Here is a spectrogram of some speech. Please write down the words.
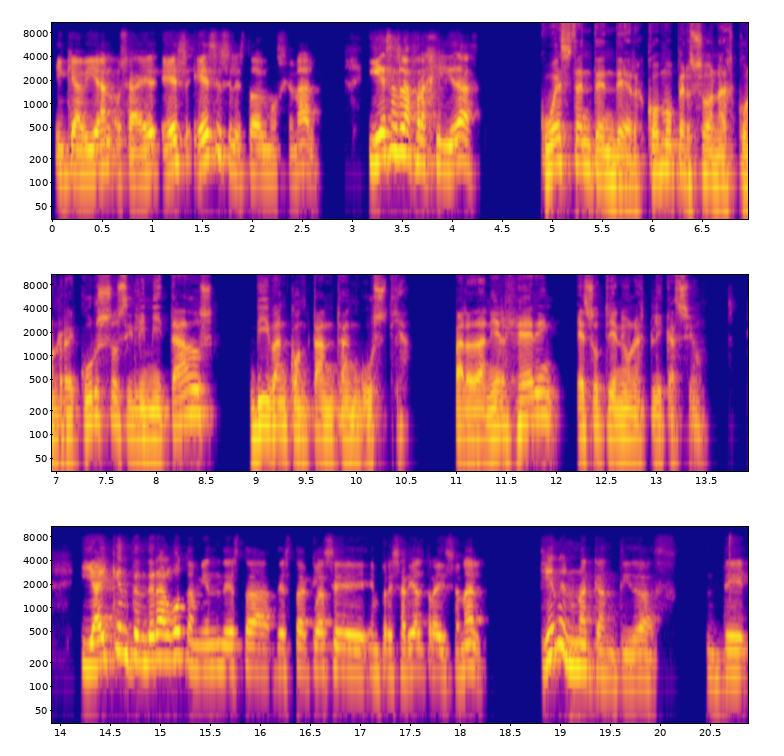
y que habían, o sea, e, es, ese es el estado emocional. Y esa es la fragilidad. Cuesta entender cómo personas con recursos ilimitados vivan con tanta angustia. Para Daniel Herring, eso tiene una explicación. Y hay que entender algo también de esta, de esta clase empresarial tradicional tienen una cantidad de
